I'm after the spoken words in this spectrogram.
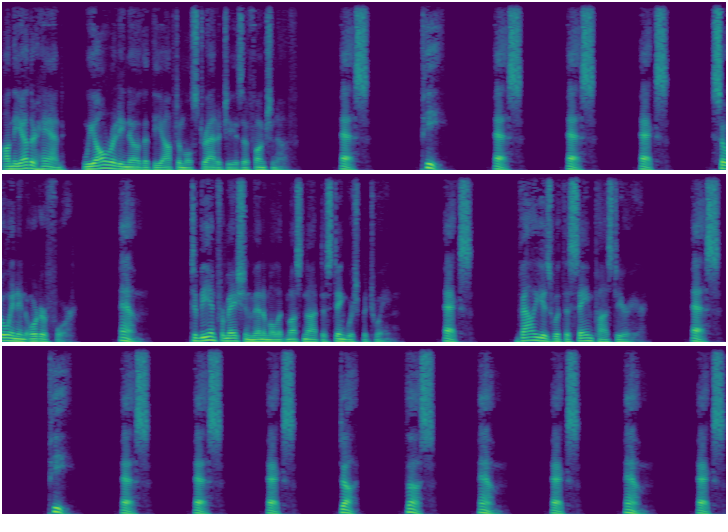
On the other hand, we already know that the optimal strategy is a function of S. P. S. S. X. So in in order for M. To be information minimal it must not distinguish between X. Values with the same posterior. S. P. S. S. X. Dot. Thus. M. X. M. X.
